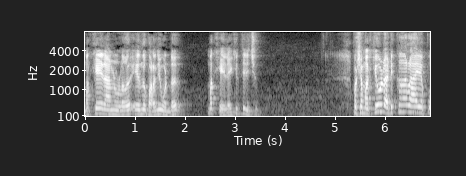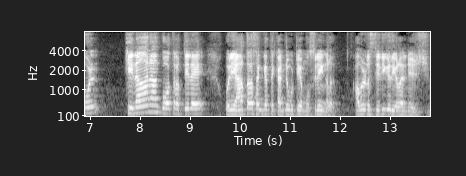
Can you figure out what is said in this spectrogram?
മക്കയിലാണുള്ളത് എന്ന് പറഞ്ഞുകൊണ്ട് മക്കയിലേക്ക് തിരിച്ചു. പക്ഷെ മക്കയോട് അടുക്കാറായപ്പോൾ കിനാന ഗോത്രത്തിലെ ഒരു യാത്രാ സംഘത്തെ കണ്ടുമുട്ടിയ മുസ്ലിങ്ങൾ അവരുടെ സ്ഥിതിഗതികൾ അന്വേഷിച്ചു.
